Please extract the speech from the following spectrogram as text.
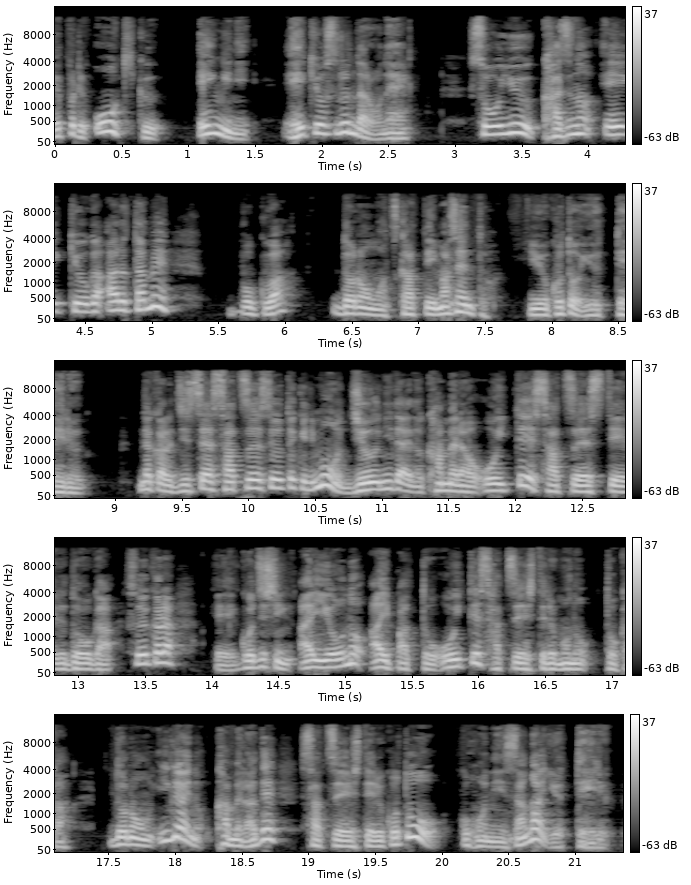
やっぱり大きく演技に影響するんだろうね。そういう風の影響があるため、僕はドローンを使っていませんということを言っている。だから実際撮影するときにも12台のカメラを置いて撮影している動画、それから、ご自身愛用の iPad を置いて撮影しているものとか、ドローン以外のカメラで撮影していることをご本人さんが言っている。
